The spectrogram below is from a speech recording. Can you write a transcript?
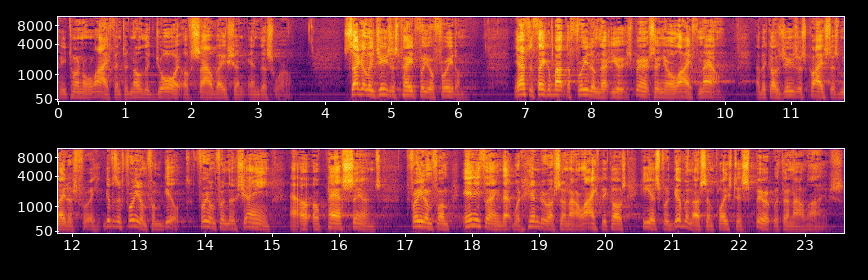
eternal life and to know the joy of salvation in this world. Secondly, Jesus paid for your freedom. You have to think about the freedom that you experience in your life now because Jesus Christ has made us free. He gives us a freedom from guilt, freedom from the shame uh, of past sins, freedom from anything that would hinder us in our life because He has forgiven us and placed His Spirit within our lives.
